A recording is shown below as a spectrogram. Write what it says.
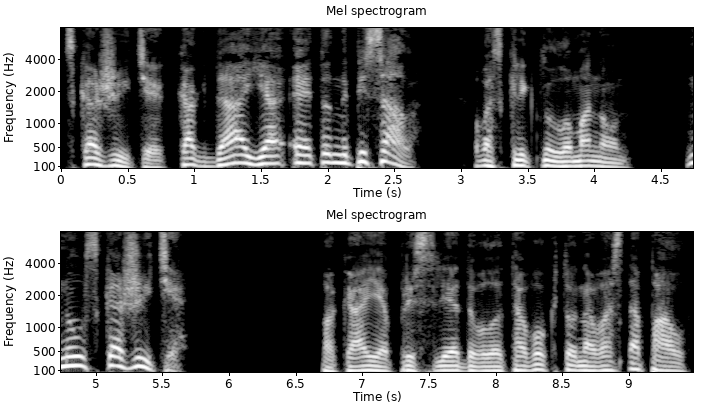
Скажите, когда я это написала?» — воскликнула Манон. «Ну, скажите!» «Пока я преследовала того, кто на вас напал»,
